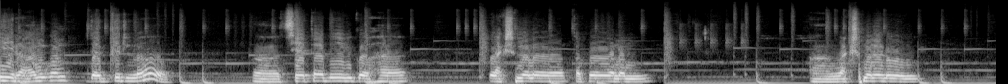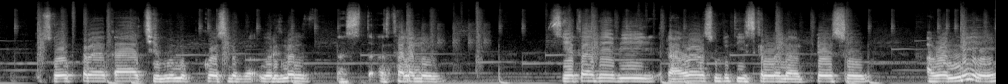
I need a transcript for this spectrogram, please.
ఈ రామగుండ్ దగ్గరలో సీతాదేవి గుహ లక్ష్మణ తపోవనం లక్ష్మణుడు సూప్రక చెవి ముక్కు కోసిన ఒరిజినల్ స్థ- స్థలము. సీతాదేవి రావణాసుడు తీసుకెళ్ళిన ప్లేసు. అవన్నీ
